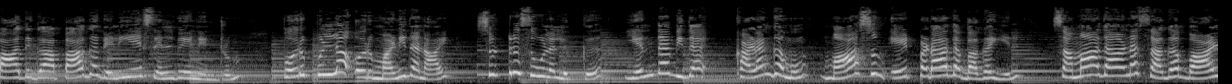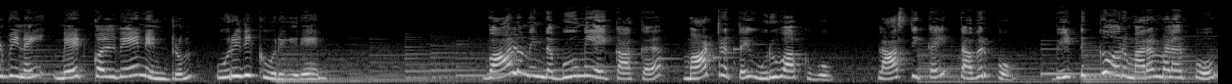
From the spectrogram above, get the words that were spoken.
பாதுகாப்பாக வெளியே செல்வேன் என்றும் பொறுப்புள்ள ஒரு மனிதனாய் சுற்றுச்சூழலுக்கு எந்தவித களங்கமும் மாசும் ஏற்படாத வகையில் சமாதான சக வாழ்வினை மேற்கொள்வேன் என்றும் உறுதி கூறுகிறேன். வாழும் இந்த பூமியை காக்க மாற்றத்தை உருவாக்குவோம். பிளாஸ்டிக்கை தவிர்ப்போம். வீட்டுக்கு ஒரு மரம் வளர்ப்போம்.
